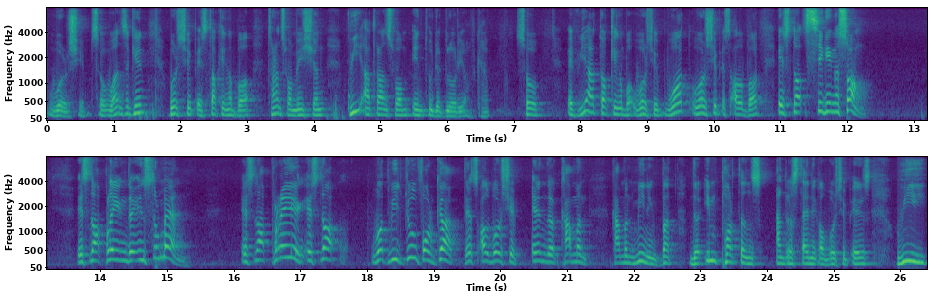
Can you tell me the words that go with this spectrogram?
worship. So, once again, worship is talking about transformation. We are transformed into the glory of God. So, if we are talking about worship, what worship is all about? It's not singing a song, it's not playing the instrument, it's not praying. It's not what we do for God. That's all worship in the common, common meaning. But the importance, understanding of worship is we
